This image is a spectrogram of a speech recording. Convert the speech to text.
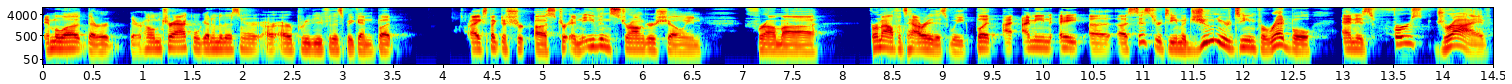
Imola, their their home track. We'll get into this in our, our, our preview for this weekend. But I expect a, a an even stronger showing from uh from Alpha Tauri this week. But I, I mean, a, a a sister team, a junior team for Red Bull, and his first drive,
